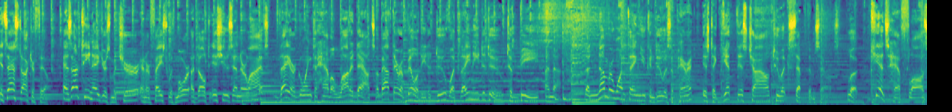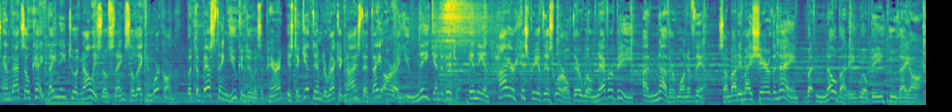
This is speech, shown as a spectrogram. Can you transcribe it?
It's Ask Dr. Phil. As our teenagers mature and are faced with more adult issues in their lives, they are going to have a lot of doubts about their ability to do what they need to do to be enough. The number one thing you can do as a parent is to get this child to accept themselves. Look, kids have flaws, and that's okay. They need to acknowledge those things so they can work on them. But the best thing you can do as a parent is to get them to recognize that they are a unique individual. In the entire history of this world, there will never be another one of them. Somebody may share the name, but nobody will be who they are.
